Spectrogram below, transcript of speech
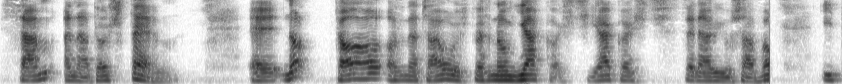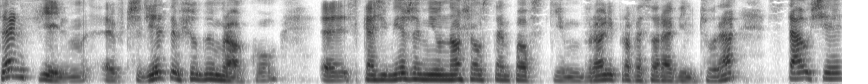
sam Anatol Stern. E, no, to oznaczało już pewną jakość, jakość scenariuszową. I ten film w 1937 roku e, z Kazimierzem Junoszą Stępowskim w roli profesora Wilczura stał się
